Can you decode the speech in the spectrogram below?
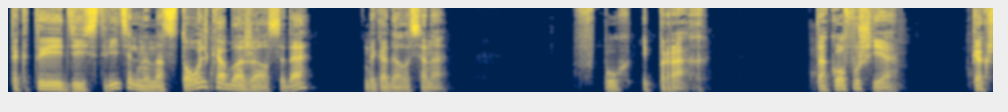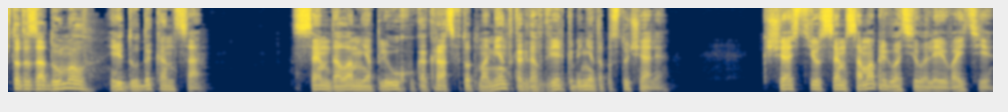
«Так ты действительно настолько облажался, да?» — догадалась она. В пух и прах. Таков уж я. Как что-то задумал, иду до конца. Сэм дала мне плюху как раз в тот момент, когда в дверь кабинета постучали. К счастью, Сэм сама пригласила Лею войти.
